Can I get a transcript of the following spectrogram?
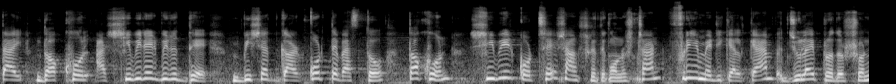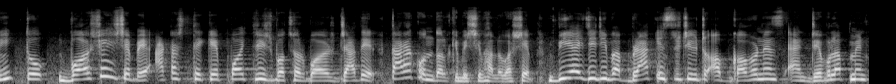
ছিনতাই দখল আর শিবিরের বিরুদ্ধে বিষেধগার করতে ব্যস্ত। তখন শিবির করছে সাংস্কৃতিক অনুষ্ঠান, ফ্রি মেডিকেল ক্যাম্প, জুলাই প্রদর্শনী। তো বয়সে হিসেবে আঠাশ থেকে ৩৫ বছর বয়স যাদের, তারা কোন দলকে বেশি ভালোবাসে? বিআইজিডি বা BRAC Institute of Governance and Development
